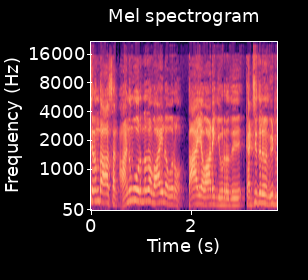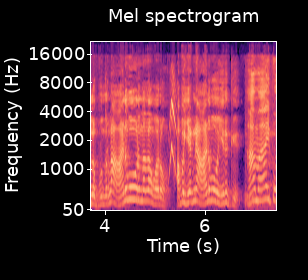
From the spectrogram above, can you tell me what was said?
சிறந்த ஆசான். அனுபவம் இருந்தா தான் வாயில வரும். தாயை வாடகைக்கு விடுறது கட்சி தலைவர் வீட்டுல பூந்துடலாம் அனுபவம் இருந்தா தான் வரும். அப்ப என்ன அனுபவம் இருக்கு? ஆமா இப்போ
